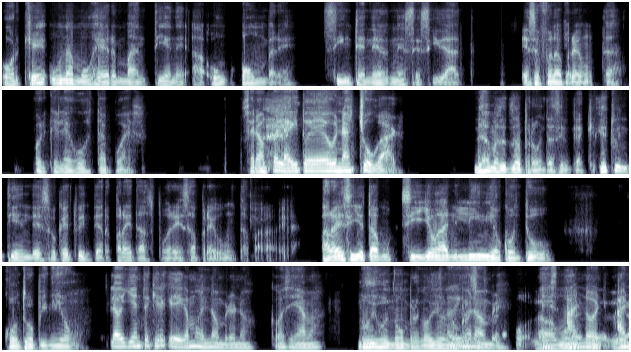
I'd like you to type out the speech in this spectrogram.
¿Por qué una mujer mantiene a un hombre sin tener necesidad? Esa fue la pregunta. Porque le gusta, pues. Será un peladito de una sugar. Déjame hacerte una pregunta, Silvia. ¿Qué, tú entiendes o qué tú interpretas por esa pregunta para ver? Para ver si yo, estamos, si yo alineo con tu, con tu opinión. La oyente quiere que digamos el nombre, ¿o no? ¿Cómo se llama? No dijo el nombre, no dijo el No nombre. nombre. la Es vamos a- anón- le- le- le vamos a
